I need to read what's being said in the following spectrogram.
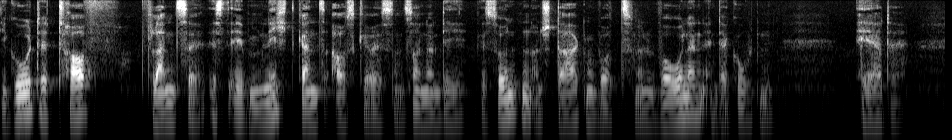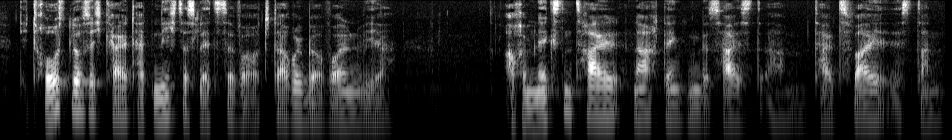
Die gute Torfpflanze ist eben nicht ganz ausgerissen, sondern die gesunden und starken Wurzeln wohnen in der guten Erde. Die Trostlosigkeit hat nicht das letzte Wort. Darüber wollen wir auch im nächsten Teil nachdenken. Das heißt, ähm, Teil 2 ist dann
